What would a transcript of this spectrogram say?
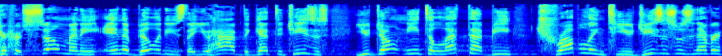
there are so many inabilities that you have to get to Jesus. You don't need to let that be troubling to you. Jesus was never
